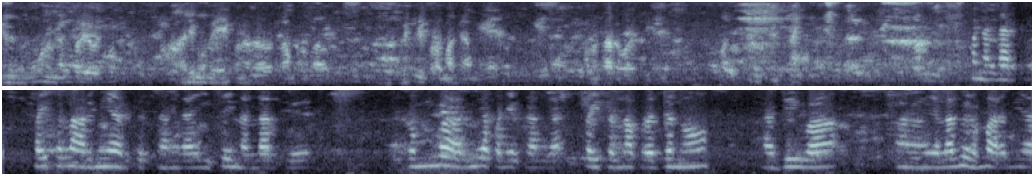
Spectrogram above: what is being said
எனது மூணு நண்பர்களுக்கும் அறிமுக இயக்குனர் அவர் ராம்பிரபா வெற்றி படமாக அமைய ரொம்ப நல்லா இருக்கு ஃபைட் எல்லாம் அருமையா எடுத்திருக்காங்க. இசை நல்லா இருக்கு ரொம்ப அருமையா பண்ணியிருக்காங்க ஃபைட் எல்லாம் பிரஜனும் ஜீவா எல்லாருமே ரொம்ப அருமையா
